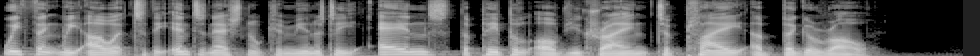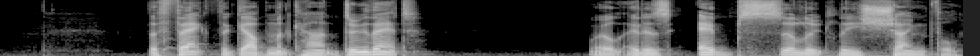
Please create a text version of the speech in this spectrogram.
We think we owe it to the international community and the people of Ukraine to play a bigger role. The fact the government can't do that, well, it is absolutely shameful.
